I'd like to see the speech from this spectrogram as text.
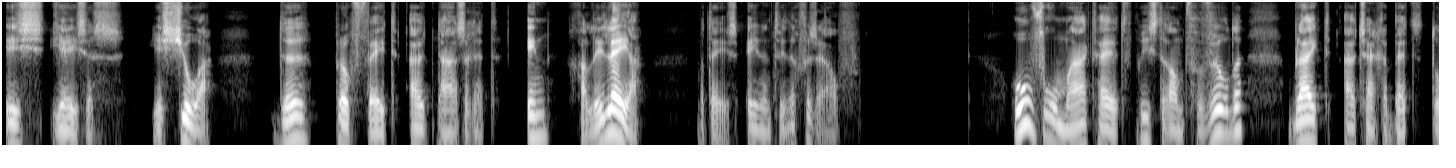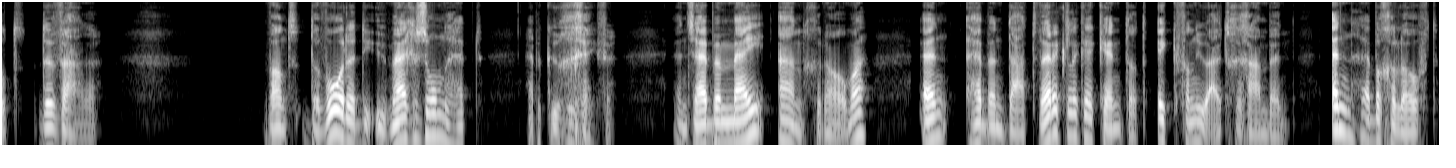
is Jezus, Yeshua, de profeet uit Nazareth in Galilea. Matthäus 21, vers 11. Hoe volmaakt hij het priesterambt vervulde, blijkt uit zijn gebed tot de Vader. Want de woorden die u mij gezonden hebt, heb ik u gegeven. En zij hebben mij aangenomen en hebben daadwerkelijk erkend dat ik van u uitgegaan ben, en hebben geloofd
